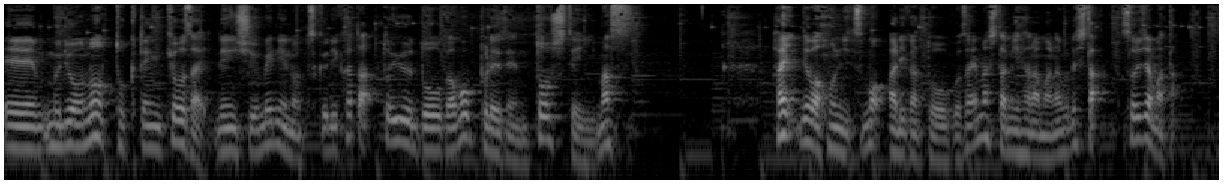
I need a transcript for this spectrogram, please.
え無料の特典教材、練習メニューの作り方という動画もプレゼントしています。はい。では本日もありがとうございました。三原学でした。それじゃあまた。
